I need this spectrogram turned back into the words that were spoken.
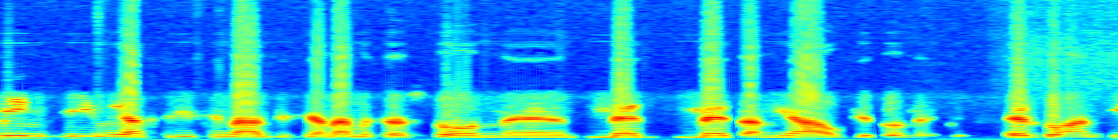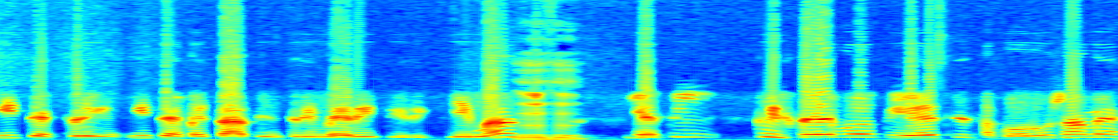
μην γίνει αυτή η συνάντηση ανάμεσα στον ε, Νετανιάου και τον Ερντοάν είτε πριν είτε μετά την τριμερή τη δική μας γιατί πιστεύω ότι έτσι θα μπορούσαμε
